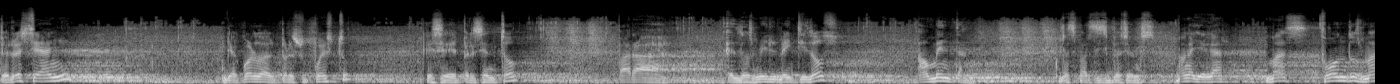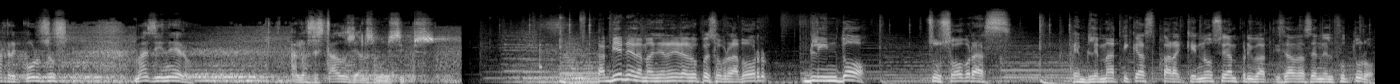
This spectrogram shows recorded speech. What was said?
Pero este año, de acuerdo al presupuesto que se presentó para el 2022, aumentan las participaciones. Van a llegar más fondos, más recursos, más dinero a los estados y a los municipios. También en la mañanera López Obrador blindó sus obras emblemáticas para que no sean privatizadas en el futuro.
